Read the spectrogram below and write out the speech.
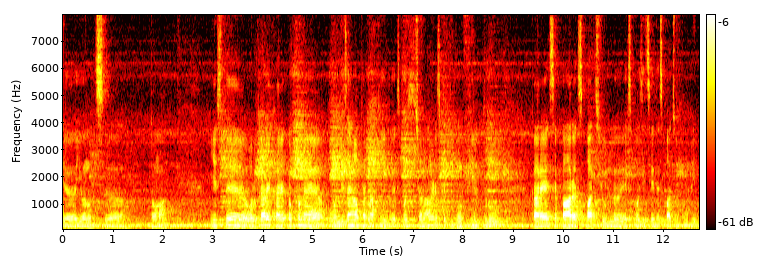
uh, Ionuț uh, Toma este o lucrare care propune un design alternativ expozițional, respectiv un filtru care separă spațiul expoziției de spațiul public.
